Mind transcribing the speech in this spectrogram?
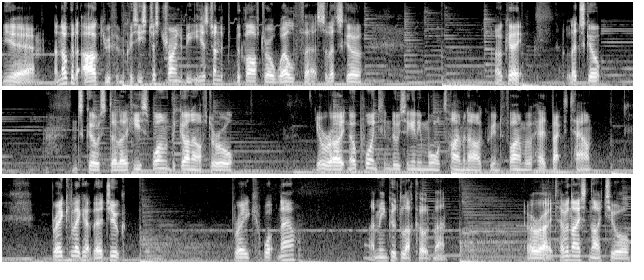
yeah, I'm not going to argue with him because he's just trying to be, he's just trying to look after our welfare. So let's go. Okay, let's go. Let's go, Stella. He's one with the gun after all. You're right, no point in losing any more time in arguing. Fine, we'll head back to town. Break a leg out there, Duke. Break what now? I mean, good luck, old man. Alright, have a nice night, you all.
